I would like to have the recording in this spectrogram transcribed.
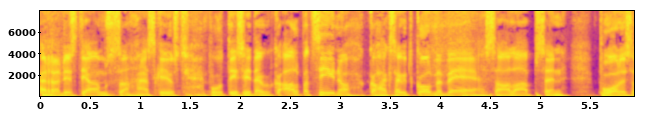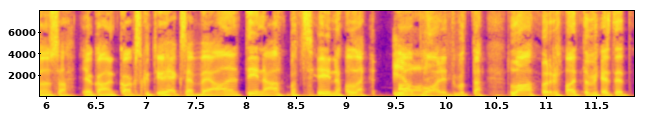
Radiosti aamussa äsken just puhuttiin siitä, kuinka Al Pacino 83V saa lapsen puolisonsa, joka on 29V. Annettiin Al Pacinolle aplodit, mutta Lauri laittoi viestiä, että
